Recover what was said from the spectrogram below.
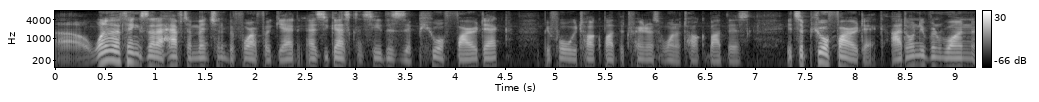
uh, one of the things that I have to mention before I forget, as you guys can see, this is a pure fire deck. Before we talk about the trainers, I want to talk about this. It's a pure fire deck. I don't even run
